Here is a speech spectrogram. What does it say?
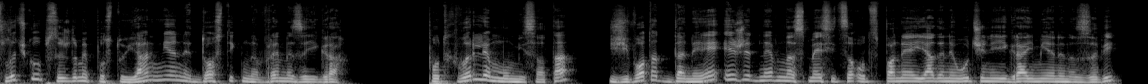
С Лъчко обсъждаме постоянния недостиг на време за игра. Подхвърлям му мисълта, животът да не е ежедневна смесица от спане, ядене, учене, игра и миене на зъби,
